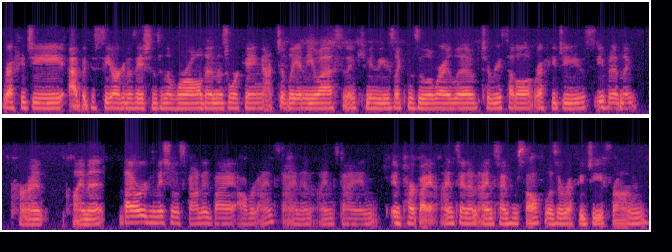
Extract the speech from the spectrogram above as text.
refugee advocacy organizations in the world and is working actively in the US and in communities like Missoula, where I live, to resettle refugees, even in the current climate. That organization was founded by Albert Einstein, and Einstein, in part by Einstein, and Einstein himself was a refugee from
